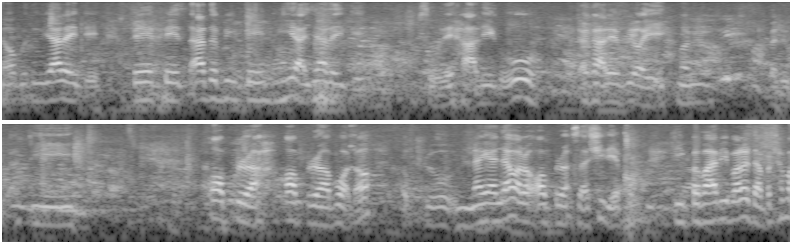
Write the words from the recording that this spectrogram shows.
နော်ဘသူရလိုက်တယ်ဘယ်ဘယ်သားသမီးဘယ်ကြီးကရလိုက်တယ်ဆိုတဲ့ဟာလေးကိုတခါလေးပြောရင်မမျိုးဘယ်လိုကဒီ opera opera ပေါ့နော်ဟိုနိုင်ငံခြားမှာတော့ opera ဆိုတာရှိတယ်ပေါ့ဒီဗမာပြည်မှာတော့ဒါပထမ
